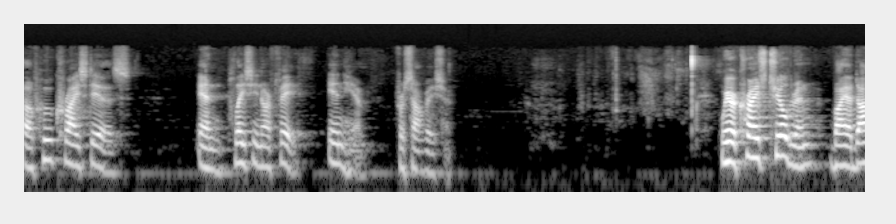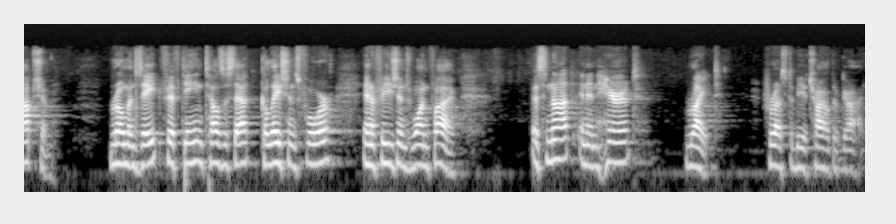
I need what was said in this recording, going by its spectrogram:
of who Christ is and placing our faith in him for salvation. We are Christ's children by adoption. Romans 8:15 tells us that, Galatians 4 and Ephesians 1:5. It's not an inherent right for us to be a child of God.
